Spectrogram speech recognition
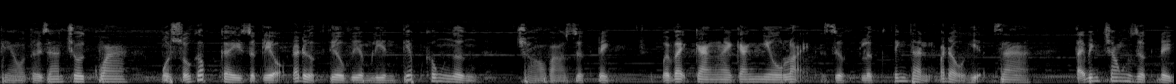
Theo thời gian trôi qua, một số gốc cây dược liệu đã được tiêu viêm liên tiếp không ngừng cho vào dược đỉnh. Bởi vậy càng ngày càng nhiều loại dược lực tinh thần bắt đầu hiện ra tại bên trong dược đỉnh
